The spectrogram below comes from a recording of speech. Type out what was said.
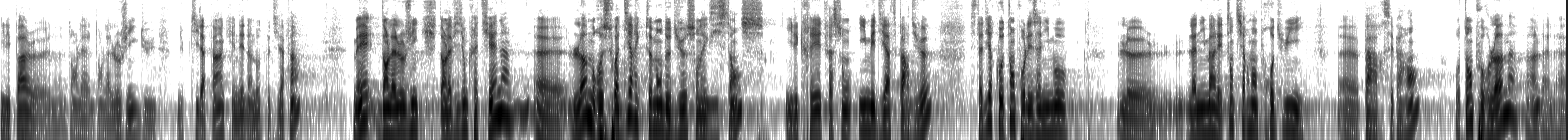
il n'est pas euh, dans la, logique du, petit lapin qui est né d'un autre petit lapin, mais dans la logique, dans la vision chrétienne, euh, l'homme reçoit directement de Dieu son existence, il est créé de façon immédiate par Dieu, c'est-à-dire qu'autant pour les animaux, l'animal est entièrement produit euh, par ses parents, autant pour l'homme, hein, la,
